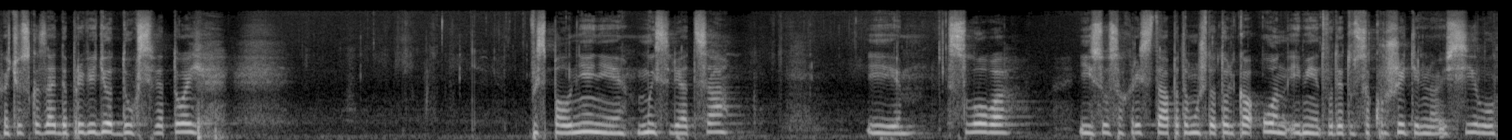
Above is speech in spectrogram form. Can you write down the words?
Хочу сказать, да приведет Дух Святой в исполнении мысли Отца и Слова Иисуса Христа, потому что только Он имеет вот эту сокрушительную силу,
